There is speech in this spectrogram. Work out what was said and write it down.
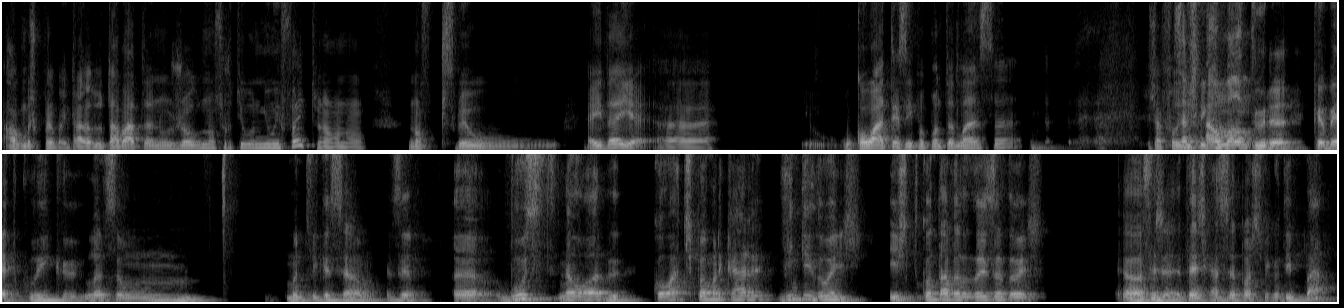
a algumas, por exemplo, a entrada do Tabata no jogo não surtiu nenhum efeito, não, não, não se percebeu a ideia. Ah, o Coates ir para a ponta de lança, já falei Sabes, há uma altura que a BetClick lança um, uma notificação a dizer uh, boost na odd, Coates para marcar 22. Isto contava de 2 a 2. Ou seja, até as casas de apostas ficam tipo, pá,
